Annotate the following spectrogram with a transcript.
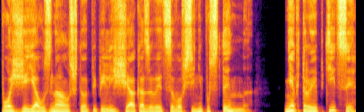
Позже я узнал, что пепелище оказывается вовсе не пустынно. Некоторые птицы,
